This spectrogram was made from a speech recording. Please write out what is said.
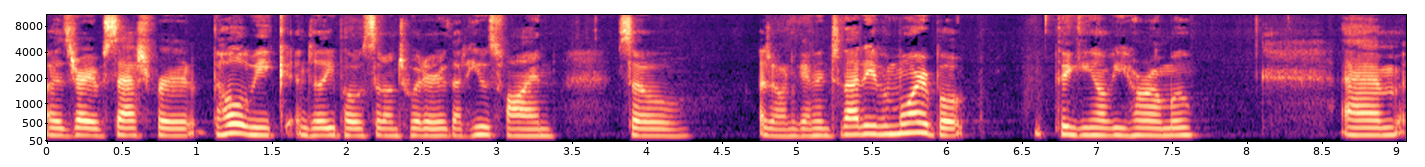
I was very upset for the whole week until he posted on Twitter that he was fine. So I don't want to get into that even more, but thinking of you Hiromu. Um,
